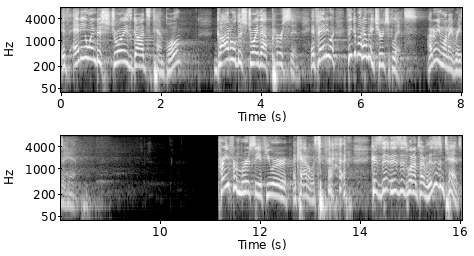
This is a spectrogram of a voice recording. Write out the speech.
If anyone destroys God's temple, God will destroy that person. If anyone, think about how many church splits. I don't even want to raise a hand. Pray for mercy if you were a catalyst Because this is what I'm talking about. This is intense.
